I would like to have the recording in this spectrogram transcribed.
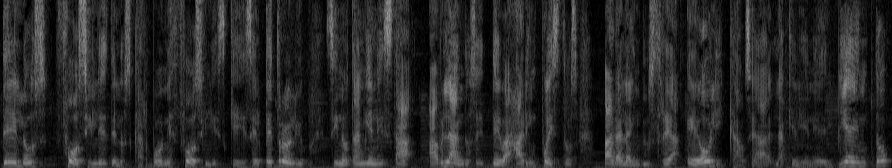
de los fósiles, de los carbones fósiles, que es el petróleo, sino también está hablándose de bajar impuestos para la industria eólica, o sea, la que viene del viento.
